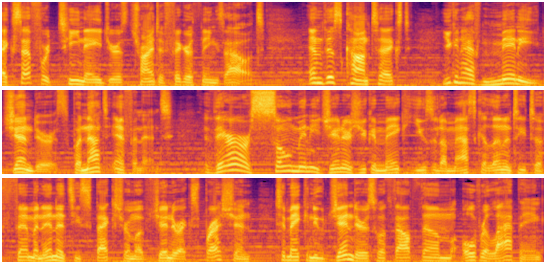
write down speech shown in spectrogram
except for teenagers trying to figure things out. In this context, you can have many genders, but not infinite. There are so many genders you can make using the masculinity to femininity spectrum of gender expression to make new genders without them overlapping.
